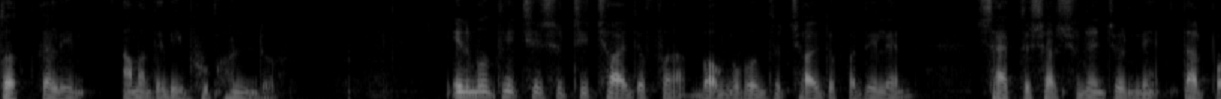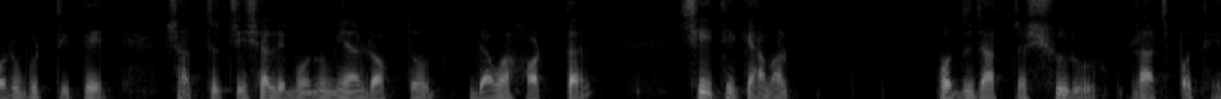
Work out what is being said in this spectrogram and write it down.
তৎকালীন আমাদের এই ভূখণ্ড। এর মধ্যে ছেষট্টি ছয় দফা, বঙ্গবন্ধু ছয় দফা দিলেন স্বায়ত্তশাসনের জন্য। তার পরবর্তীতে সাতষট্টি সালে মনোমিয়ার রক্ত দেওয়া হরতাল, সেই থেকে আমার পদযাত্রা শুরু রাজপথে।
